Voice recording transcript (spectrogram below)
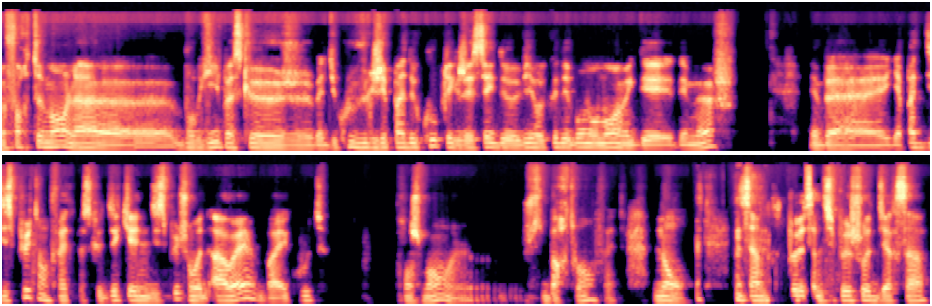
euh, fortement là, euh, Bourgui, parce que je, bah, du coup, vu que j'ai pas de couple et que j'essaye de vivre que des bons moments avec des, des meufs, et ben, il n'y a pas de dispute en fait, parce que dès qu'il y a une dispute, je suis en mode ah ouais, bah écoute, franchement, euh, juste barre-toi en fait. Non, c'est un petit peu, c'est un petit peu chaud de dire ça,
